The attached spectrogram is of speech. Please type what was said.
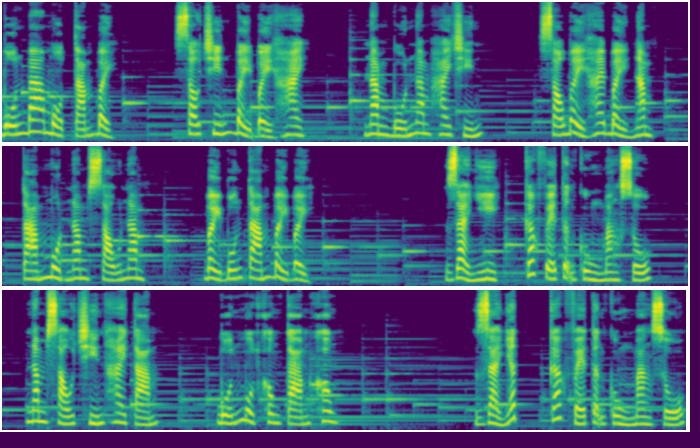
43187, 69772, 54529, 67275, 81565, 74877. Giải nhì, các vé tận cùng mang số 56928, 41080. Giải nhất, các vé tận cùng mang số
